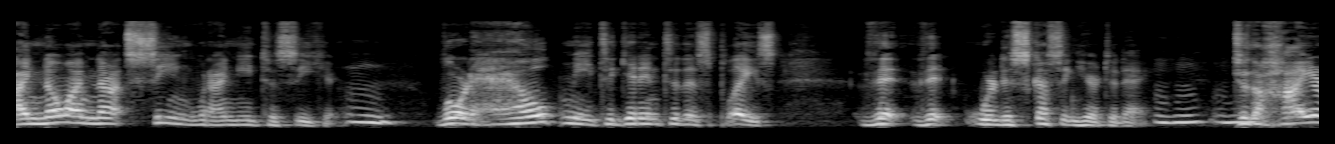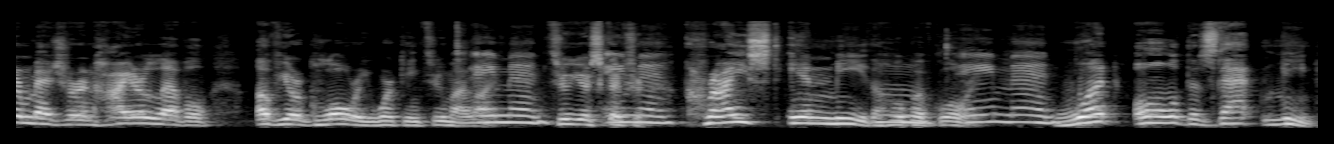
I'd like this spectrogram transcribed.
I know I'm not seeing what I need to see here. Mm. Lord, help me to get into this place that that we're discussing here today, Mm-hmm, to the higher measure and higher level of your glory working through my life, Amen. through your scripture. Amen. Christ in me, the hope of glory. Amen. What all does that mean?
